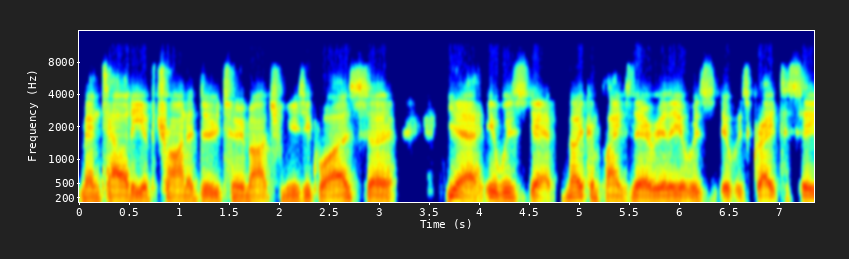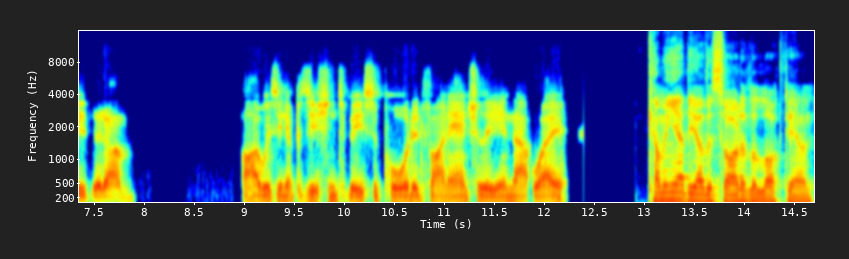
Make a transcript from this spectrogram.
mentality of trying to do too much music wise. So yeah, it was yeah, no complaints there really. It was it was great to see that um I was in a position to be supported financially in that way. Coming out the other side of the lockdown,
